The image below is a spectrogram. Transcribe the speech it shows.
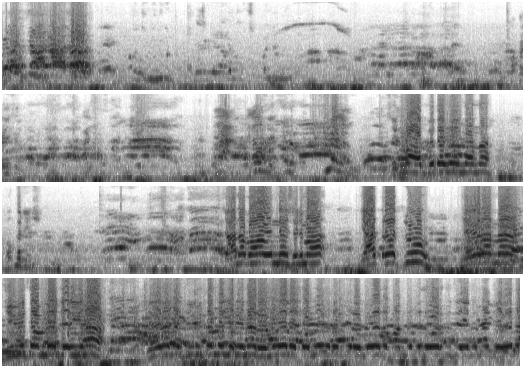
కొంచెం ముందుకు కొంచెం ముందుకు. ఒక్క నిమిషం అలా, ఎలా ఉంది సినిమా ఎలా ఉంది సినిమా అద్భుతంగా ఉంది అన్న. ఒక్క నిమిషం. చాలా బాగుంది సినిమా. యాత్ర జగనన్న జీవితంలో జరిగిన జగనన్న జీవితంలో జరిగిన రెండు వేల తొమ్మిది నుంచి రెండు వేల పంతొమ్మిది వరకు జగనన్న జగనన్న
